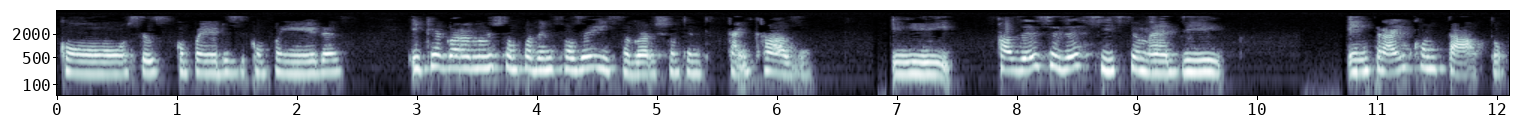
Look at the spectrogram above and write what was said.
com seus companheiros e companheiras, e que agora não estão podendo fazer isso, agora estão tendo que ficar em casa. E fazer esse exercício, né, de entrar em contato,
